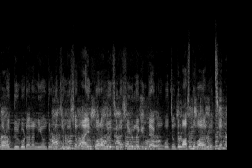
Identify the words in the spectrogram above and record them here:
সড়ক দুর্ঘটনা নিয়ন্ত্রণের জন্য যেসব আইন করা হয়েছিল সেগুলো কিন্তু এখন পর্যন্ত বাস্তবায়ন হচ্ছে না।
